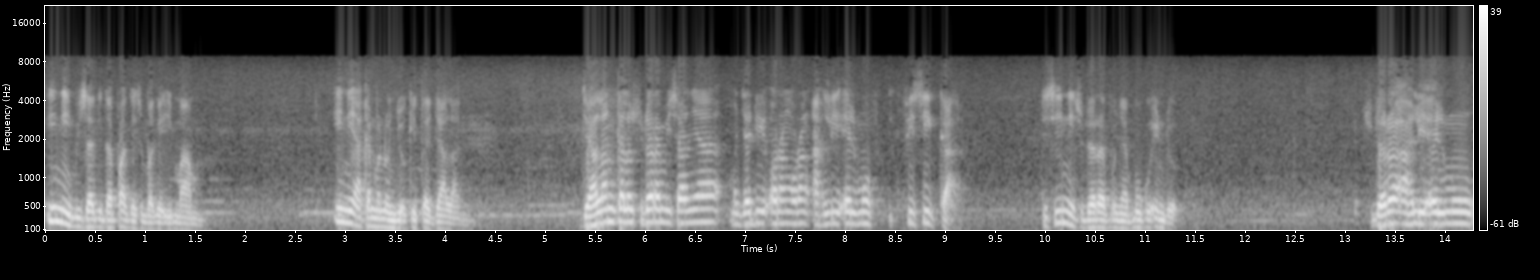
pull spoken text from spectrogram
Ini bisa kita pakai sebagai imam. Ini akan menunjuk kita jalan. Jalan kalau saudara misalnya menjadi orang-orang ahli ilmu fisika. Di sini saudara punya buku induk. Saudara ahli ilmu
